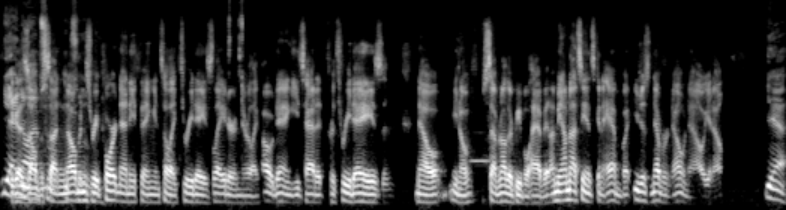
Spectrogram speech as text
Yeah, because no, all of a sudden nobody's absolutely. reporting anything until like three days later, and they're like, "Oh, dang, he's had it for three days, and now you know seven other people have it." I mean, I'm not saying it's going to happen, but you just never know now. You know, Yeah.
